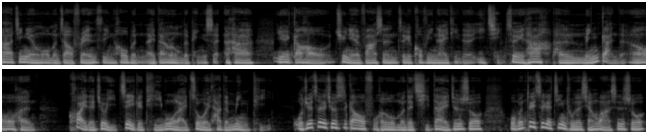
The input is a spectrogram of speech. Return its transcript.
那今年我们找 Francine Houben 来担任我们的评审。那他因为刚好去年发生这个 COVID-19 的疫情，所以他很敏感的，然后很快的就以这个题目来作为他的命题。我觉得这个就是刚好符合我们的期待，就是说我们对这个竞图的想法是说，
